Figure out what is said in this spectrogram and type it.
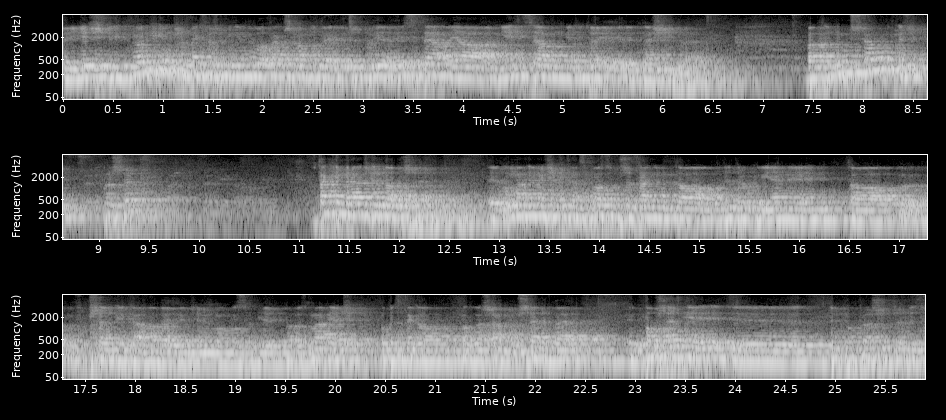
Jeśli, no nie wiem, proszę Państwa, żeby nie było tak, że Wam tutaj wyczytuję listę, a ja nie chcę, a on mnie tutaj na siłę. Bardzo bym chciał, proszę. W takim razie dobrze. Umawiamy się w ten sposób, że zanim to wydrukujemy, to w przerwie kawowej będziemy mogli sobie porozmawiać. Wobec tego ogłaszamy przerwę. Po przerwie y, bym poprosił, żeby z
